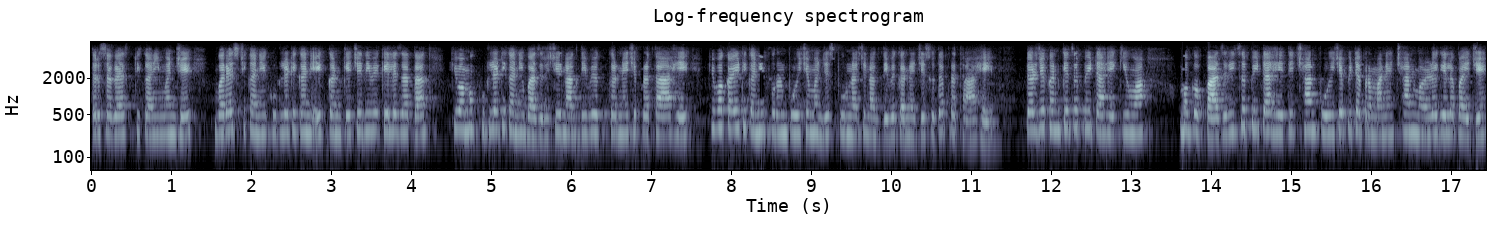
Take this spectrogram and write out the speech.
तर सगळ्याच ठिकाणी म्हणजे बऱ्याच ठिकाणी कुठल्या ठिकाणी एक कणकेचे दिवे केले जातात किंवा मग कुठल्या ठिकाणी बाजरीचे नागदिवे करण्याची प्रथा आहे किंवा काही ठिकाणी पुरणपोळीचे म्हणजेच पूर्णाचे नागदिवे करण्याची सुद्धा प्रथा आहे. तर जे कणकेचं पीठ आहे किंवा मग बाजरीचं पीठ आहे ते छान पोळीच्या पिठाप्रमाणे छान मळलं गेलं पाहिजे.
